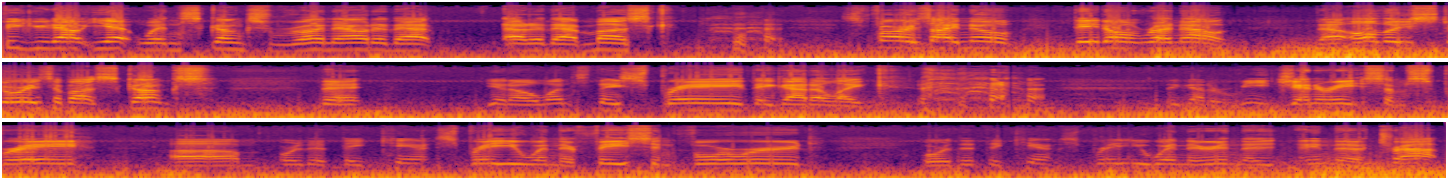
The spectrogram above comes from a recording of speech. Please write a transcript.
figured out yet when skunks run out of that out of that musk. as far as I know, they don't run out. That all these stories about skunks that you know once they spray they gotta like they gotta regenerate some spray um, or that they can't spray you when they're facing forward or that they can't spray you when they're in the in the trap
